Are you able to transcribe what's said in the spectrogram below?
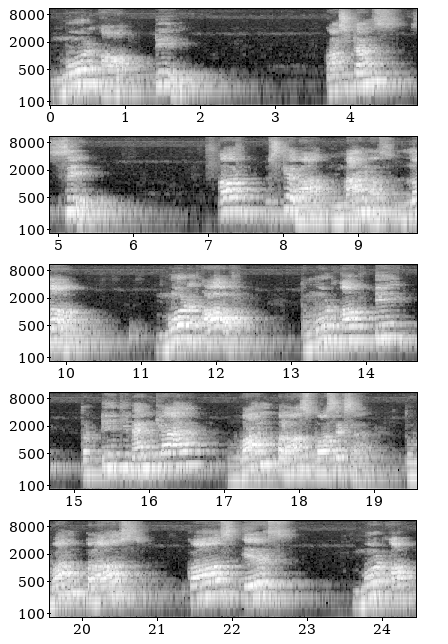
mod of t constant C. और उसके बाद माइनस लॉग मोड ऑफ़ तो मोड ऑफ़ टी तो टी की वैल्यू क्या है? वन प्लस कॉस एक्स है। तो one plus cos x mod of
